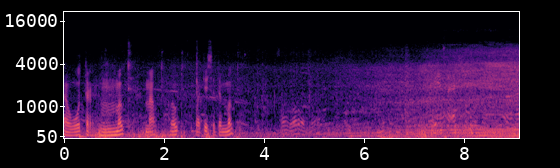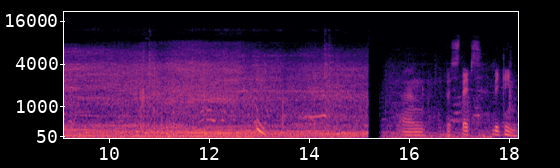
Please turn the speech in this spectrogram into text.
a water moat. Moat. Moat. What is it? A moat? And the steps begin.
